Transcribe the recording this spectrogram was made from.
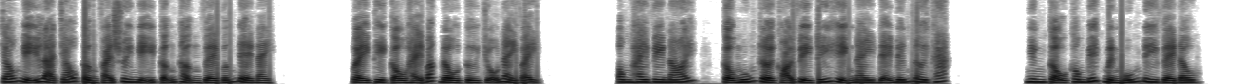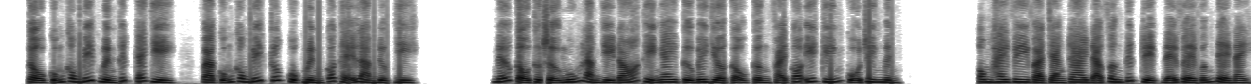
Cháu nghĩ là cháu cần phải suy nghĩ cẩn thận về vấn đề này. Vậy thì cậu hãy bắt đầu từ chỗ này vậy. Ông Hay Vi nói, cậu muốn rời khỏi vị trí hiện nay để đến nơi khác. Nhưng cậu không biết mình muốn đi về đâu. Cậu cũng không biết mình thích cái gì, và cũng không biết rốt cuộc mình có thể làm được gì. Nếu cậu thực sự muốn làm gì đó thì ngay từ bây giờ cậu cần phải có ý kiến của riêng mình. Ông Hayvi và chàng trai đã phân tích triệt để về vấn đề này.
